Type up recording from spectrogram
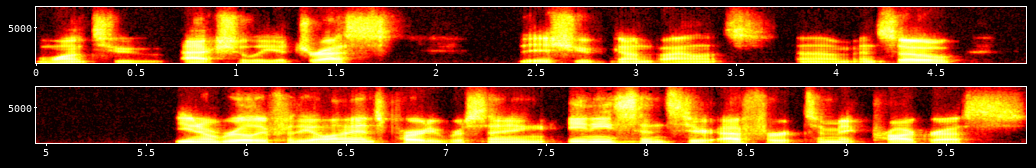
want to actually address the issue of gun violence. Um, and so you know, really for the Alliance Party, we're saying any sincere effort to make progress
